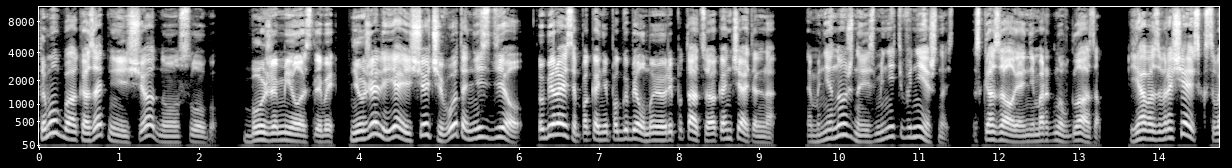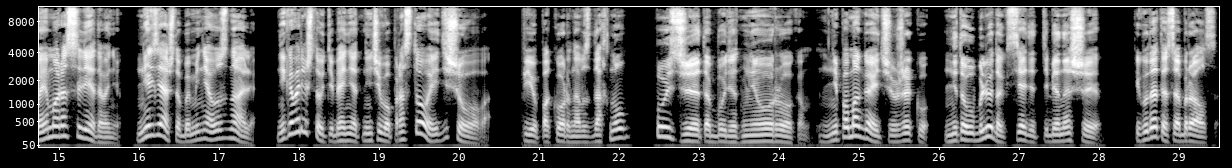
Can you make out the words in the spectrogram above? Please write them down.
ты мог бы оказать мне еще одну услугу. Боже милостливый, неужели я еще чего-то не сделал? Убирайся, пока не погубил мою репутацию окончательно. Мне нужно изменить внешность, сказал я, не моргнув глазом. Я возвращаюсь к своему расследованию. Нельзя, чтобы меня узнали. Не говори, что у тебя нет ничего простого и дешевого. Пью покорно вздохнул. Пусть же это будет мне уроком. Не помогай чужаку, не то ублюдок сядет тебе на шею. И куда ты собрался?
